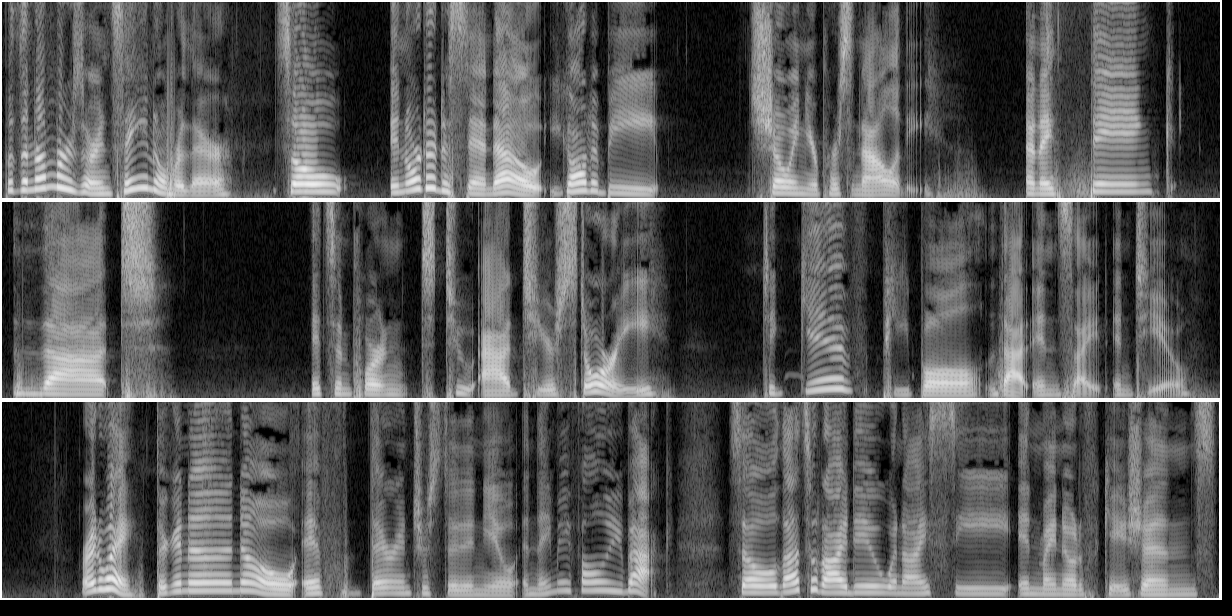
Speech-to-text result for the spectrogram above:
But the numbers are insane over there. So, in order to stand out, you got to be showing your personality. And I think that it's important to add to your story to give people that insight into you. Right away, they're going to know if they're interested in you and they may follow you back. So that's what I do when I see in my notifications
